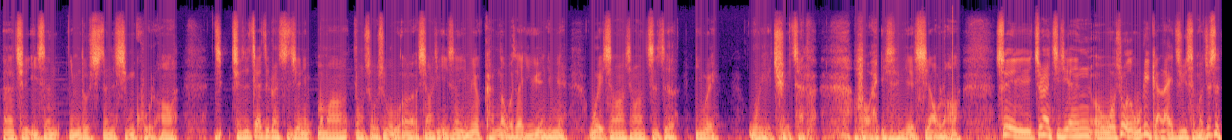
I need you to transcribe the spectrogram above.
呃，其实医生你们都是真的辛苦了啊。其其实，在这段时间，妈妈动手术，呃，相信医生也没有看到我在医院里面，我也相当相当自责，因为。我也确诊了，好，医生也笑了啊。所以这段期间，我说我的无力感来自于什么？就是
